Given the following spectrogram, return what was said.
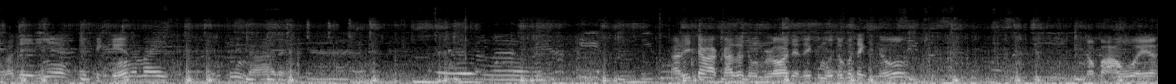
A ladeirinha é pequena, mas inclinada. Ali tem uma casa de um brother ali que mudou para tanque novo. Então pra rua aí, ó.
